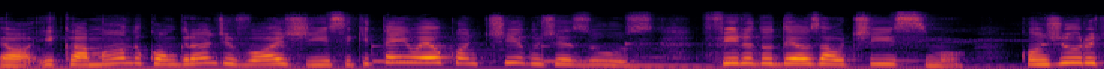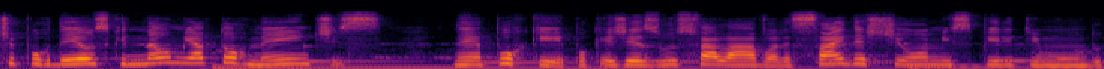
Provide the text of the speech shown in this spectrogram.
Ó, e clamando com grande voz disse: Que tenho eu contigo, Jesus, filho do Deus Altíssimo? Conjuro-te por Deus que não me atormentes. Né? Por quê? Porque Jesus falava, olha, sai deste homem espírito imundo,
